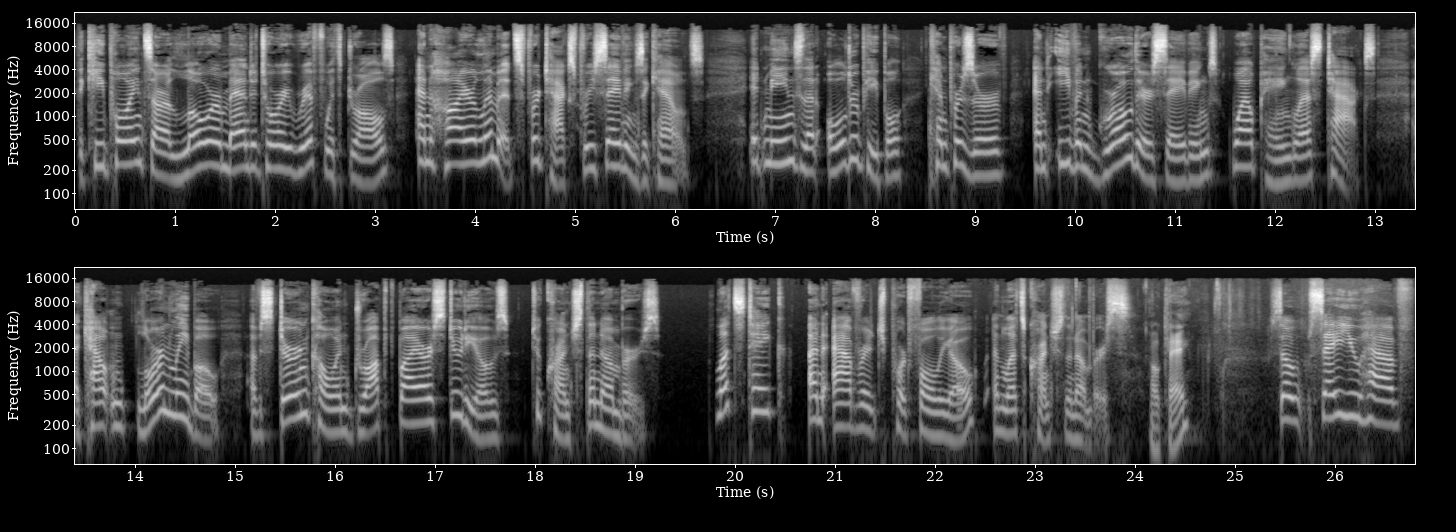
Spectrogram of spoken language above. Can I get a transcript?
The key points are lower mandatory RRIF withdrawals and higher limits for tax free savings accounts. It means that older people can preserve and even grow their savings while paying less tax. Accountant Lorne Lebow of Stern Cohen dropped by our studios to crunch the numbers. Let's take an average portfolio and let's crunch the numbers. Okay. So, say you have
